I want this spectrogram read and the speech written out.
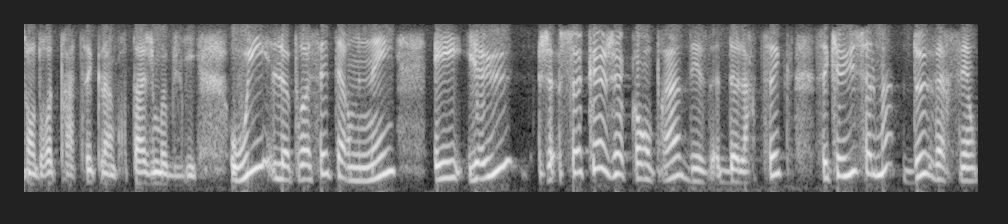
son, droit de pratique en courtage immobilier. Oui, le procès est terminé et il y a eu ce que je comprends de l'article, c'est qu'il y a eu seulement deux versions.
